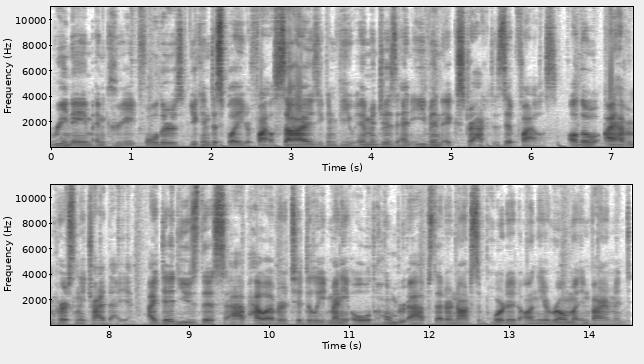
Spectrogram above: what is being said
rename, and create folders. You can display your file size, you can view images, and even extract zip files. Although I haven't personally tried that yet. I did use this app, however, to delete many old homebrew apps that are not supported on the Aroma environment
